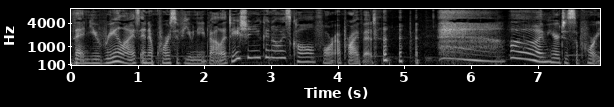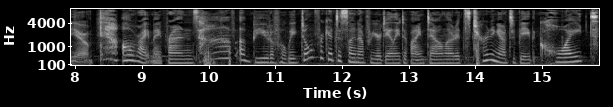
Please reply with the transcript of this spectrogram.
than you realize. And of course, if you need validation, you can always call for a private. Oh, I'm here to support you. All right, my friends, have a beautiful week. Don't forget to sign up for your daily divine download. It's turning out to be quite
